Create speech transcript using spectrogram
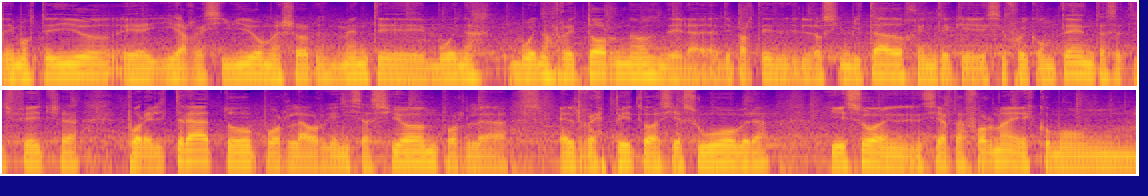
Hemos tenido eh, y ha recibido mayormente buenas, buenos retornos de, parte de los invitados, gente que se fue contenta, satisfecha por el trato, por la organización, por el respeto hacia su obra. Y eso en cierta forma es como un,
